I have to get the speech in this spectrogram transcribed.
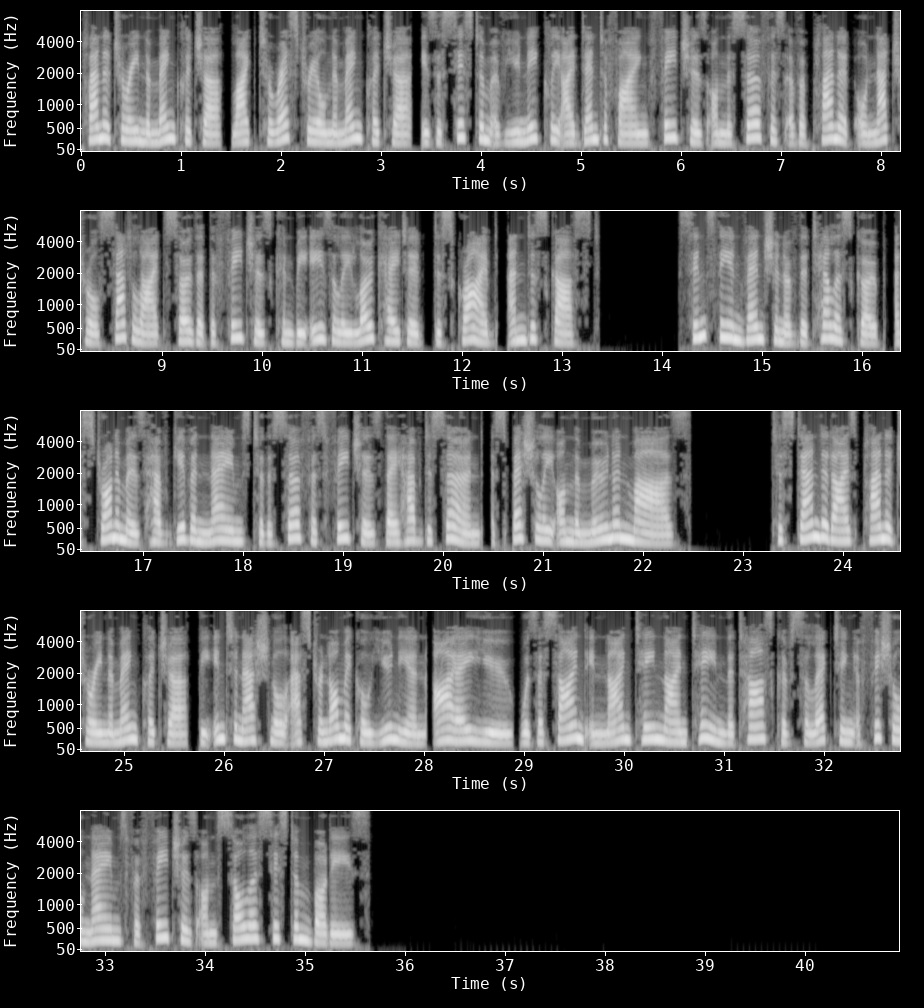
Planetary nomenclature, like terrestrial nomenclature, is a system of uniquely identifying features on the surface of a planet or natural satellite so that the features can be easily located, described, and discussed. Since the invention of the telescope, astronomers have given names to the surface features they have discerned, especially on the Moon and Mars. To standardize planetary nomenclature, the International Astronomical Union (IAU) was assigned in 1919 the task of selecting official names for features on solar system bodies.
